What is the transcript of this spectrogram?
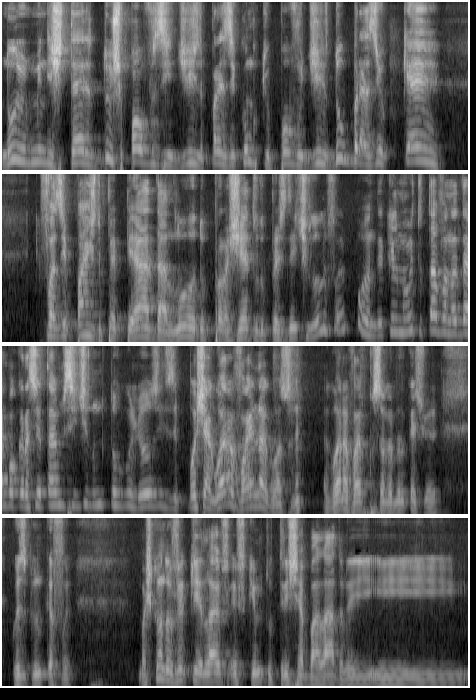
no Ministério dos Povos Indígenas para dizer como que o povo indígena do Brasil quer fazer parte do PPA, da LOA, do projeto do presidente Lula. Foi, pô, naquele momento eu estava na democracia, estava me sentindo muito orgulhoso e dizer, poxa, agora vai o negócio, né? Agora vai para São Gabriel do Cachoeira, coisa que nunca foi. Mas quando eu vi que lá, eu fiquei muito triste, abalado, né? e,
